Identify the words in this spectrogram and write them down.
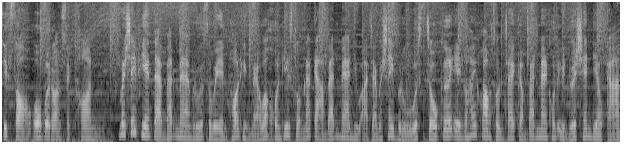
12โอเบรอนเซกทอนไม่ใช่เพียงแต่แบทแมนบรูซเวนเพราะถึงแม้ว่าคนที่สวมหน้ากากแบทแมนอยู่อาจจะไม่ใช่บรูซโจ๊กเกอร์เองก็ให้ความสนใจกับแบทแมนคนอื่นด้วยเช่นเดียวกัน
